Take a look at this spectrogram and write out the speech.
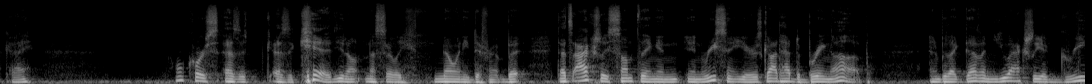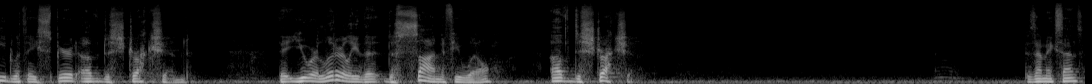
Okay? Well, of course, as a, as a kid, you don't necessarily know any different, but that's actually something in, in recent years God had to bring up and be like, Devin, you actually agreed with a spirit of destruction, that you are literally the, the son, if you will, of destruction. Does that make sense?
